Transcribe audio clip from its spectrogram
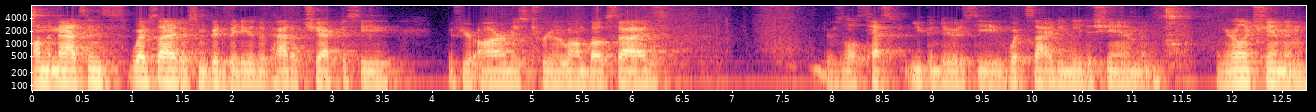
on the Madsen's website, there's some good videos of how to check to see if your arm is true on both sides. There's a little test you can do to see what side you need to shim, and, and you're only shimming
